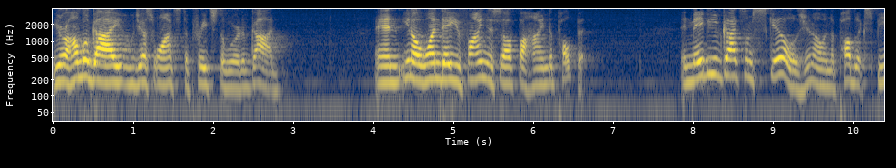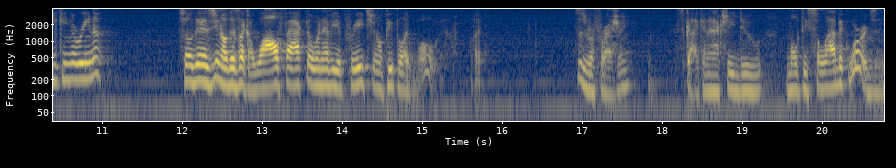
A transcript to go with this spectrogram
You're a humble guy who just wants to preach the Word of God. And, you know, one day you find yourself behind a pulpit. And maybe you've got some skills, you know, in the public speaking arena. So there's, you know, there's like a wow factor whenever you preach. You know, people are like, whoa, this is refreshing. This guy can actually do multisyllabic words and,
